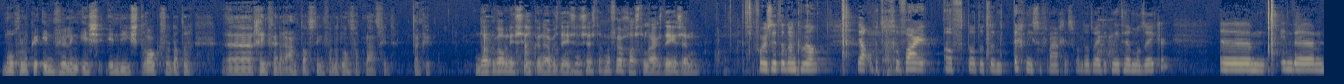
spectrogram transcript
mogelijke invulling is in die strook, zodat er geen verdere aantasting van het landschap plaatsvindt. Dank u. Dank u wel, meneer Sielke namens D66. Mevrouw Gastelaars, DSN. Voorzitter, dank u wel. Ja, op het gevaar af dat het een technische vraag is, want dat weet ik niet helemaal zeker. Uh, in de,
